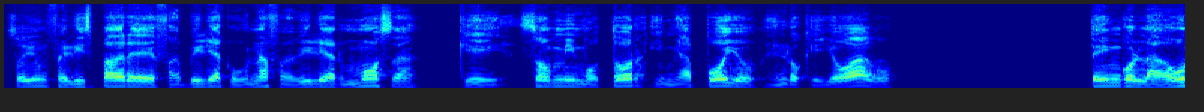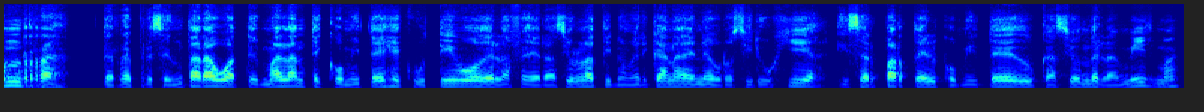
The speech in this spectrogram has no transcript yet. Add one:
Soy un feliz padre de familia con una familia hermosa que son mi motor y mi apoyo en lo que yo hago tengo la honra de representar a Guatemala ante el Comité Ejecutivo de la Federación Latinoamericana de Neurocirugía y ser parte del Comité de Educación de la misma.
